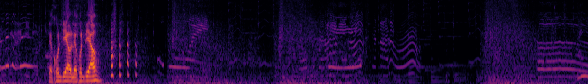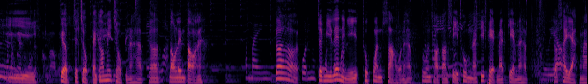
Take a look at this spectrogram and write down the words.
นเลื่อนละหนึ่งที่โดนเหลือคนเดียวเหลือคนเดียว โอ้ยเอ๊ะเออ อีสองรอบเกือบจะจบแต่ก็ไม่จบนะครับ ก็ต้องเล่นต่อนะ ทำไมก็คนโหดจะมีเล่นอย่างนี้ทุกวันเสาร์นะครับ ทุกวันเสาร์ตอนสี่ทุ่มนะที่เพจแมทเกมนะครับหิวก็แล้วใครอยากมา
